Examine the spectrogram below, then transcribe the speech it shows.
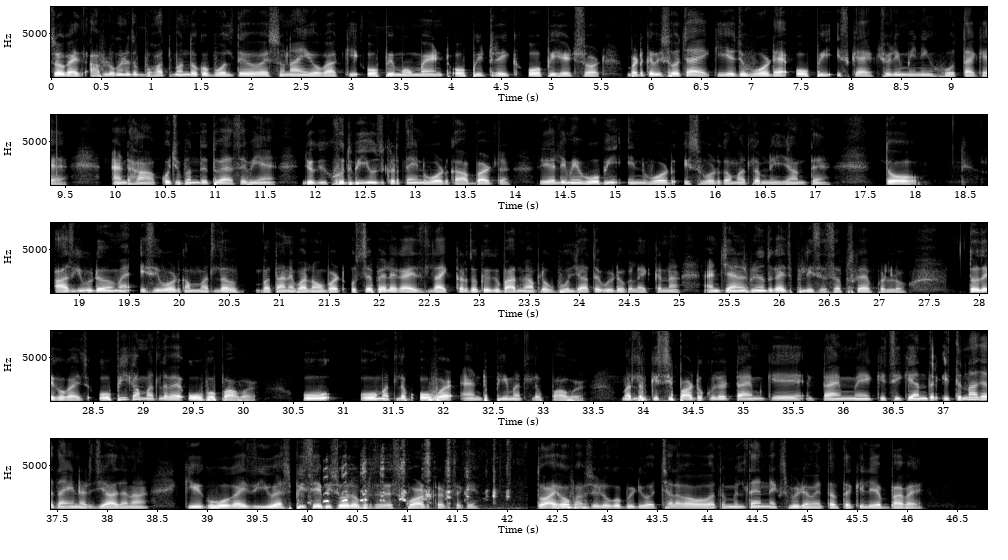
सो so guys आप लोगों ने तो बहुत बंदों को बोलते हुए सुना ही होगा कि OP movement OP trick OP head shot but कभी सोचा है कि ये जो वर्ड है ओपी इसका एक्चुअली मीनिंग होता क्या है? एंड हाँ कुछ बंदे तो ऐसे भी हैं जो कि खुद भी यूज़ करते हैं इन वर्ड का बट रियली में वो भी इन वर्ड इस वर्ड का मतलब नहीं जानते हैं। तो आज की वीडियो में मैं इसी वर्ड का मतलब बताने वाला हूँ बट उससे पहले गाइज़ लाइक कर दो, क्योंकि बाद में आप लोग भूल जाते हो वीडियो को लाइक करना। एंड चैनल भी नहीं तो गाइज़ प्लीज़ सब्सक्राइब कर लो। तो देखो गाइज़ ओ पी का मतलब है ओवर पावर ओ ओ मतलब ओवर एंड पी मतलब पावर मतलब किसी पार्टिकुलर टाइम के टाइम में किसी के अंदर इतना ज़्यादा एनर्जी आ जाना कि वो गाइज़ यूएसपी से भी सोलह परसेंट स्क्वाड कर सके. तो आई होप आप सभी लोगों को वीडियो अच्छा लगा होगा तो मिलते हैं नेक्स्ट वीडियो में. तब तक के लिए बाय बाय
